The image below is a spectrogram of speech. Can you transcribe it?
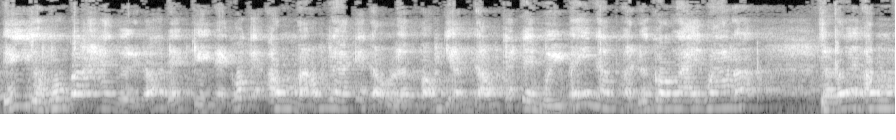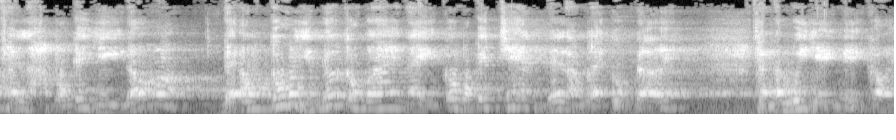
Ý tôi muốn bắt hai người đó để kỳ này có cái ông mà ông ra cái đạo lực mà ông vận động cách đây mười mấy năm mà đứa con lai qua đó. Tôi nói ông phải làm một cái gì đó để ông cứu những đứa con lai này có một cái chen để làm lại cuộc đời. Thành ra quý vị nghĩ coi,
